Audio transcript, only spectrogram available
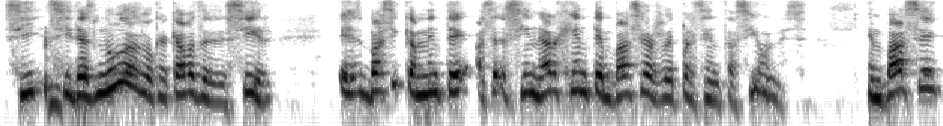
si, si desnudas lo que acabas de decir, es básicamente asesinar gente en base a representaciones, en base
